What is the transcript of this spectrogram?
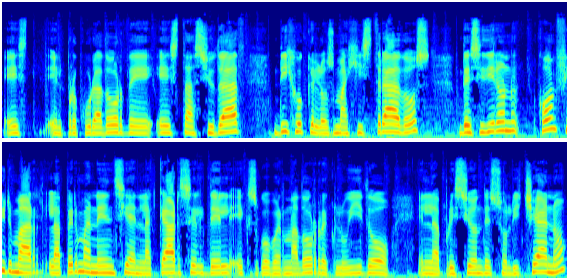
el procurador de esta ciudad dijo que los magistrados decidieron confirmar la permanencia en la cárcel del exgobernador recluido en la prisión de Soliciano,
